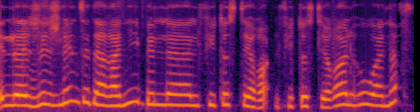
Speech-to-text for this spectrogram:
الجلجلين زاد غني بال phytostérol ال phytostérol هو نفس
